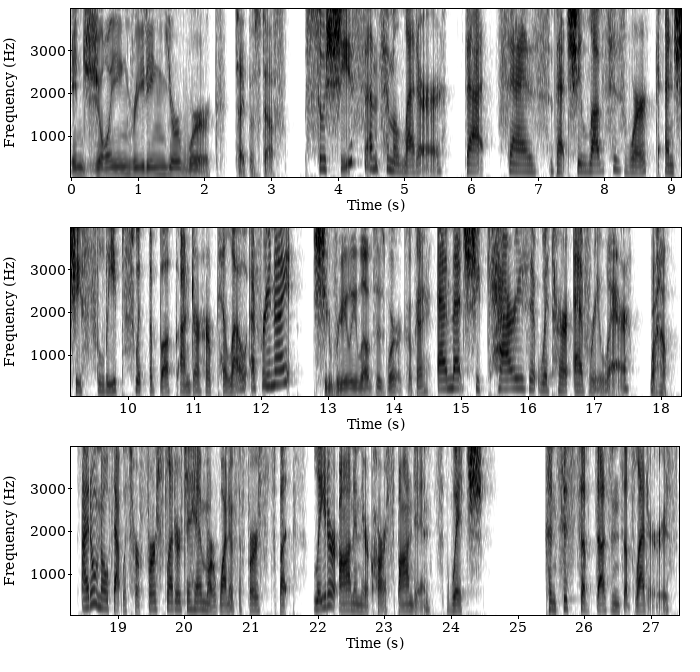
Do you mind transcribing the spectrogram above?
enjoying reading your work type of stuff. So she sends him a letter that says that she loves his work and she sleeps with the book under her pillow every night She really loves his work. Okay. and that she carries it with her everywhere. Wow. I don't know if that was her first letter to him or one of the firsts, but later on in their correspondence, which consists of dozens of letters,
